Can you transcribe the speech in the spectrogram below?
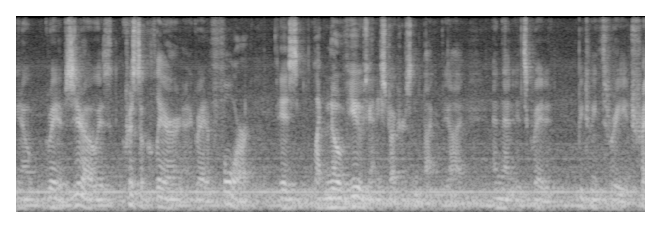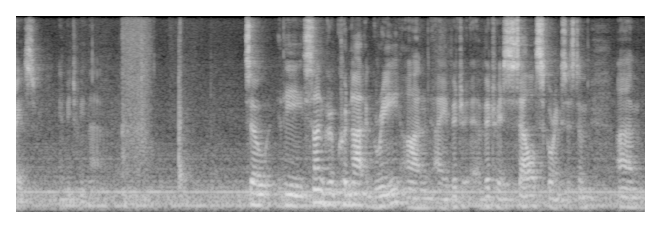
you know, grade of zero is crystal clear, and a grade of four is like no view to any structures in the back of the eye. And then it's graded between three and trace in between that. So the Sun group could not agree on a, vitre a vitreous cell scoring system, um,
